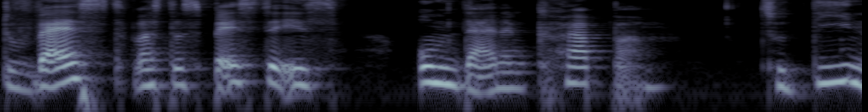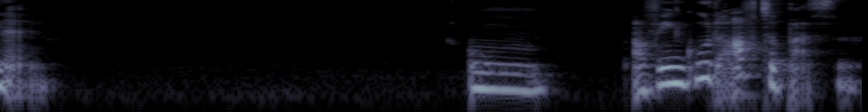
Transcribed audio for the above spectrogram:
Du weißt, was das Beste ist, um deinem Körper zu dienen, um auf ihn gut aufzupassen.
